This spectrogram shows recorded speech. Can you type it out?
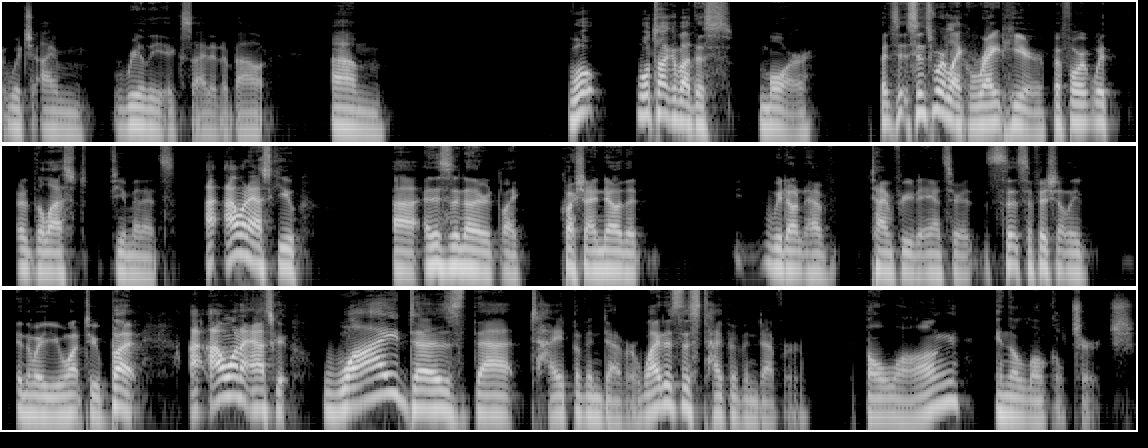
which I'm really excited about. Um, we'll we'll talk about this more, but since we're like right here before with uh, the last few minutes, I, I want to ask you, uh, and this is another like question. I know that we don't have time for you to answer it sufficiently in the way you want to, but I, I want to ask you, why does that type of endeavor, why does this type of endeavor belong in the local church?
